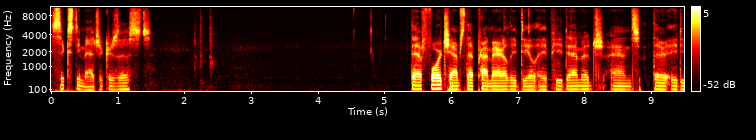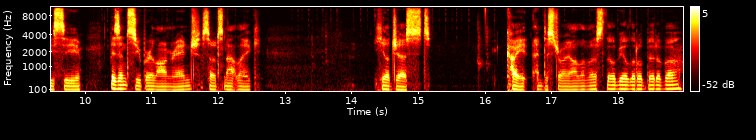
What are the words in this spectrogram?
60 magic resist. They have four champs that primarily deal AP damage, and their ADC isn't super long range, so it's not like he'll just kite and destroy all of us. There'll be a little bit of a...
